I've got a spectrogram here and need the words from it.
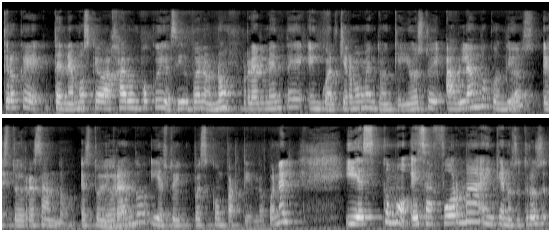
Creo que tenemos que bajar un poco y decir, bueno, no, realmente en cualquier momento en que yo estoy hablando con Dios, estoy rezando, estoy orando y estoy pues compartiendo con Él. Y es como esa forma en que nosotros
